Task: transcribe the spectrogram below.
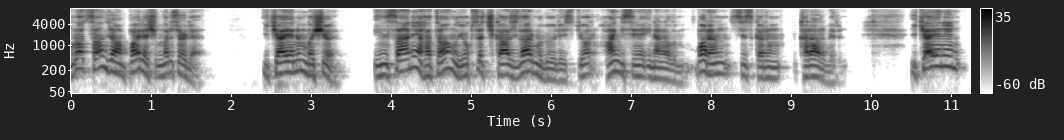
Murat Sancak'ın paylaşımları söyle. Hikayenin başı. İnsani hata mı yoksa çıkarcılar mı böyle istiyor? Hangisine inanalım? Varın siz karın, karar verin. Hikayenin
